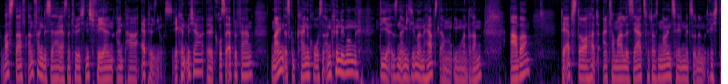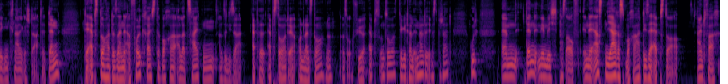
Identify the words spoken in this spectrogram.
was darf Anfang des Jahres natürlich nicht fehlen? Ein paar Apple News. Ihr kennt mich ja, äh, großer Apple-Fan. Nein, es gibt keine großen Ankündigungen. Die sind eigentlich immer im Herbst irgendwann dran. Aber der App Store hat einfach mal das Jahr 2019 mit so einem richtigen Knall gestartet. Denn der App Store hatte seine erfolgreichste Woche aller Zeiten, also dieser Apple App Store, der Online-Store, ne? also für Apps und sowas, digitale Inhalte, ihr wisst Bescheid. Gut, ähm, denn nämlich, pass auf, in der ersten Jahreswoche hat dieser App Store einfach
